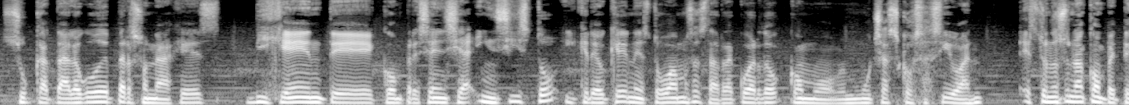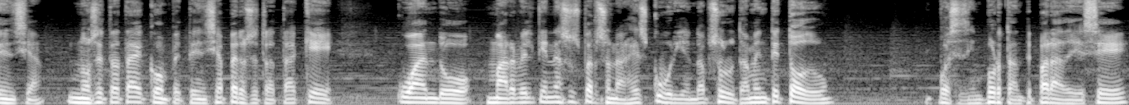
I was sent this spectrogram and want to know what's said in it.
su catálogo de personajes vigente, con presencia, insisto, y creo que en esto vamos a estar de acuerdo como muchas cosas iban. Esto no es una competencia, no se trata de competencia, pero se trata que cuando Marvel tiene a sus personajes cubriendo absolutamente todo, pues es importante para DC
